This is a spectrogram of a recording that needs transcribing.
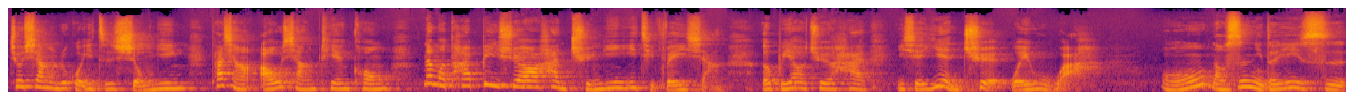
就像如果一只雄鹰，它想要翱翔天空，那么它必须要和群鹰一起飞翔，而不要去和一些燕雀为伍啊。哦，老师，你的意思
